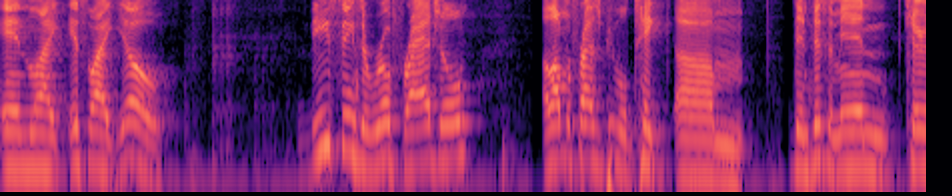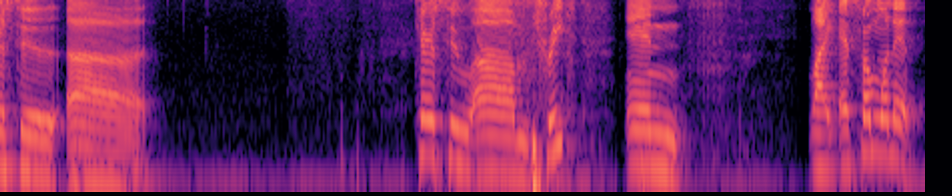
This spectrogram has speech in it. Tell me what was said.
and like it's like, yo, these things are real fragile. A lot more fragile people take um, than Vince Man cares to uh, cares to um, treat. And like as someone that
